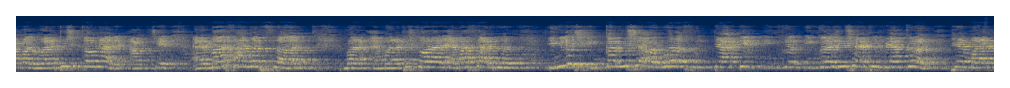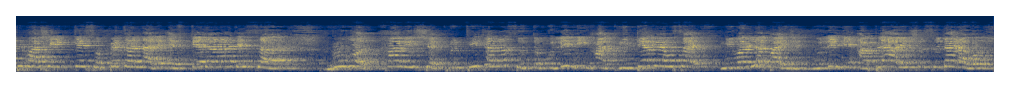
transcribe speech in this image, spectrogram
आम्हाला मराठी शिकवणारे आमचे एम आर साहेब सर मराठी शिकवणारे शिकणे सोपे करणारे एस के दराडे सर भूगोल हा विषय पृथ्वीचा नसून तर मुलींनी हा तृतीय व्यवसाय निवडला पाहिजे. मुलींनी आपलं आयुष्य सुधारावं.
